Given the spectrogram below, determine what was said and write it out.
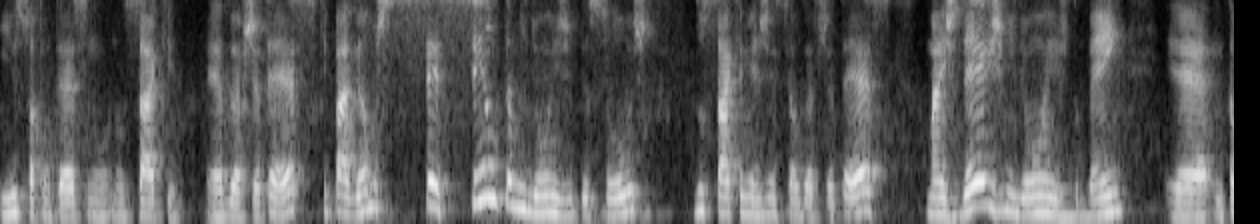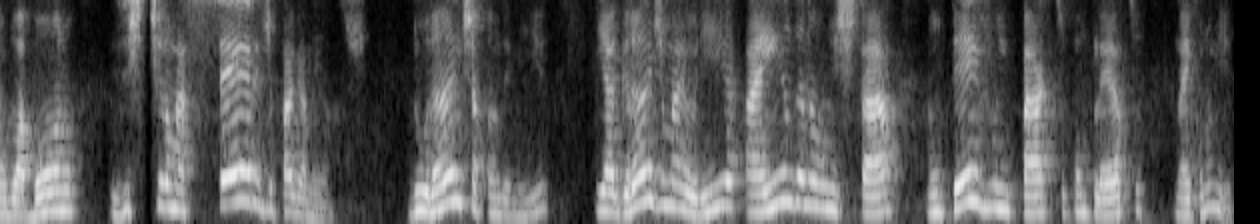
isso acontece no, no saque é, do FGTS, que pagamos 60 milhões de pessoas do saque emergencial do FGTS, mais 10 milhões do bem, é, então do abono, existiram uma série de pagamentos durante a pandemia e a grande maioria ainda não está, não teve um impacto completo na economia.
